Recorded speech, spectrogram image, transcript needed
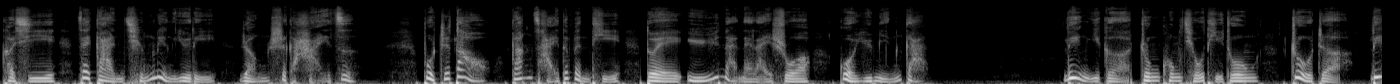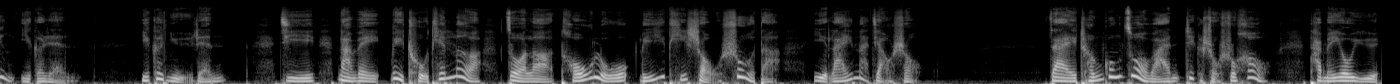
可惜在感情领域里仍是个孩子，不知道刚才的问题对于奶奶来说过于敏感。另一个中空球体中住着另一个人，一个女人，即那位为楚天乐做了头颅离体手术的伊莱娜教授。在成功做完这个手术后，他没有与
